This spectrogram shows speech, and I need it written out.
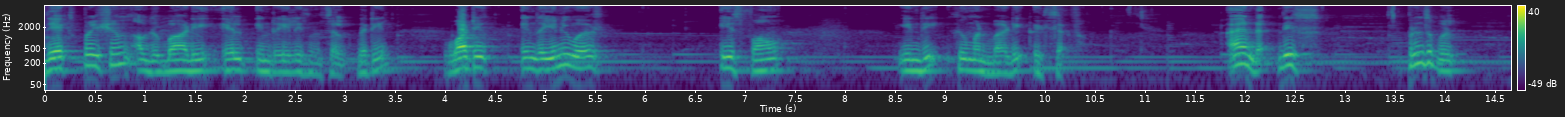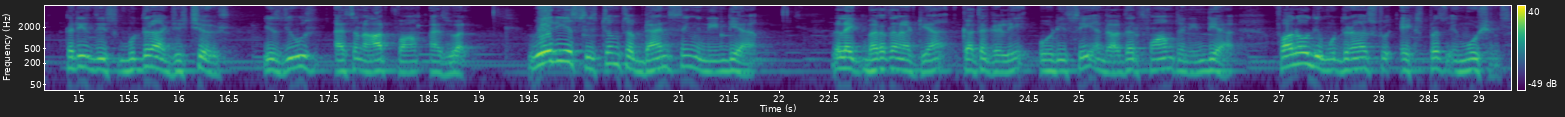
the expression of the body help in realizing self. That is, what is in the universe is found in the human body itself. And this principle, that is, this mudra gestures, is used as an art form as well. Various systems of dancing in India, like Bharatanatyam, Kathakali, Odissi, and other forms in India, follow the mudras to express emotions.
